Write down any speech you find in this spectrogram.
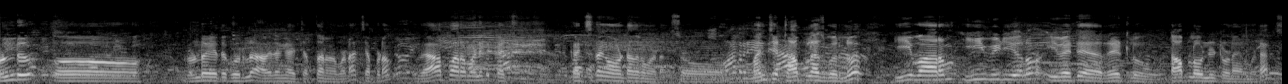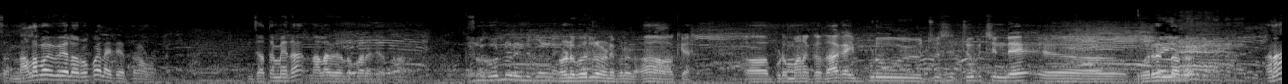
రెండు రెండు రెండో అయితే గొర్రెలు ఆ విధంగా చెప్తారనమాట చెప్పడం వ్యాపారం అనేది ఖచ్చితంగా ఉంటుంది అనమాట సో మంచి టాప్ క్లాస్ గొర్రెలు. ఈ వారం ఈ వీడియోలో ఇవైతే రేట్లు టాప్లో ఉన్నట్టు ఉన్నాయన్నమాట. సో నలభై వేల రూపాయలు అయితే చెప్తున్నాం జత మీద నలభై వేల రూపాయలు అయితే చెప్తున్నాం రెండు గొర్రెలు రెండు పిల్లలు. ఓకే. ఇప్పుడు మనకు దాకా ఇప్పుడు చూసి చూపించిండే గొర్రెల్లో అనా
